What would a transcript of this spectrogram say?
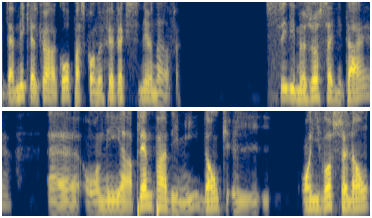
d'amener quelqu'un en cours parce qu'on a fait vacciner un enfant. C'est les mesures sanitaires. euh, on est en pleine pandémie, donc on y va selon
